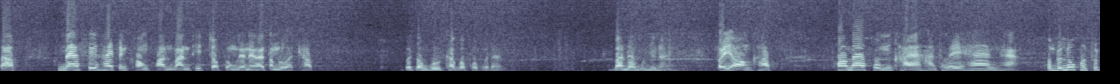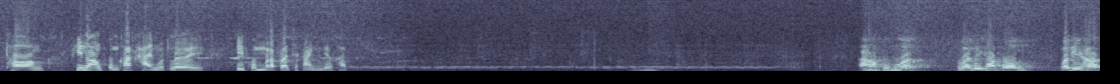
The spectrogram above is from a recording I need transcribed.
ครับคุณแม่ซื้อให้เป็นของขวัญวันที่จบโรงเรียนในร้อยตำรวจครับไม่ต้องพูดครับกับผมก็ได้บ้านเดิมคุณอยู่ไหน ประยองครับ พ่อแม่ผมขายอาหารทะเลแห้งฮะ ผมเป็นลูกคนสุดท้อง พี่น้องผมค้าขายหมดเลยมีผมรับราชการอย่างเดียวครับอ้าวผู้หมวดสวัสดีครับผมสวัสดีครับ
